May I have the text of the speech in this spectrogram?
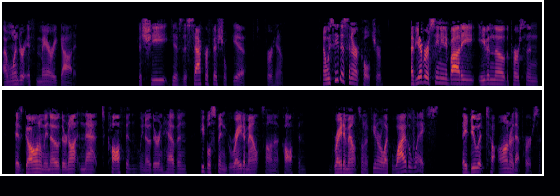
I wonder if Mary got it. Because she gives this sacrificial gift for him. Now we see this in our culture. Have you ever seen anybody, even though the person has gone and we know they're not in that coffin. We know they're in heaven. People spend great amounts on a coffin, great amounts on a funeral. Like, why the waste? They do it to honor that person.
